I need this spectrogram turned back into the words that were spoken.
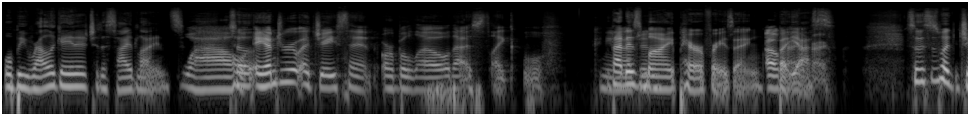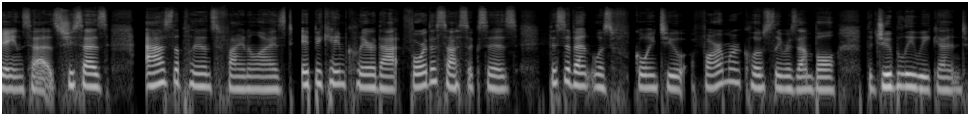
will be relegated to the sidelines. wow. So- Andrew adjacent or below. That is like, oof. Can you That is imagine? my paraphrasing. Okay, but yes. So, this is what Jane says. She says, As the plans finalized, it became clear that for the Sussexes, this event was going to far more closely resemble the Jubilee weekend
